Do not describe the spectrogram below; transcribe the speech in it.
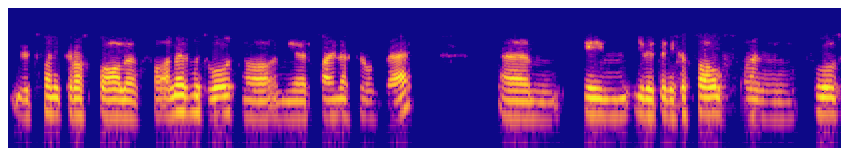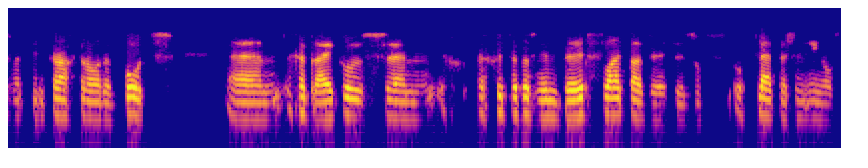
jy weet van die kragpale verander moet word na 'n meer veilige ontwerp. Ehm um, en jy weet in die geval van voëls wat by die kragdrade bots, ehm um, gebruik ons ehm um, goed wat ons noem bird flight alerts of of flappers in Engels.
